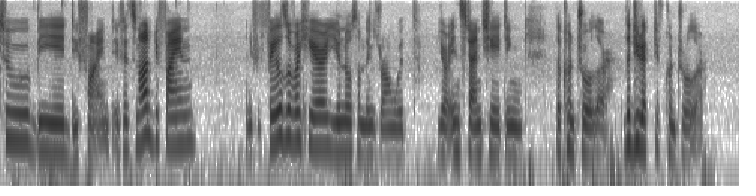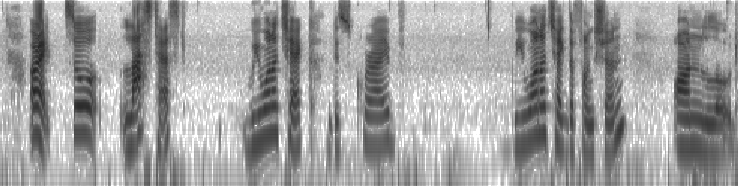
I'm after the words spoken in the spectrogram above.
to be defined. If it's not defined, and if it fails over here, you know something's wrong with your instantiating the controller, the directive controller. All right, so last test, we want to check describe, we want to check the function on load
